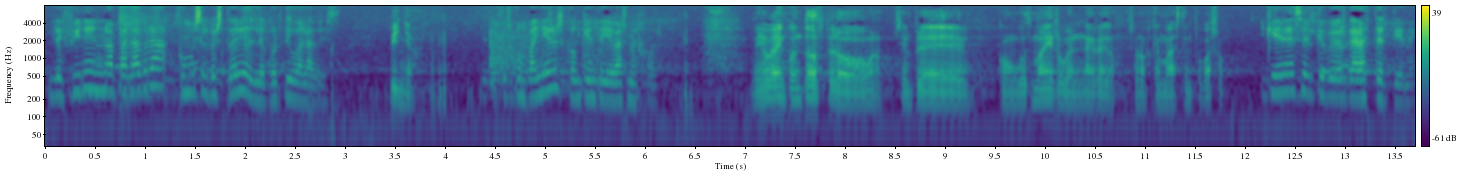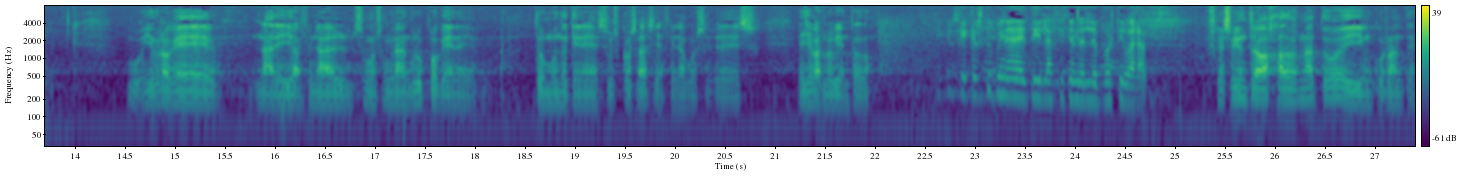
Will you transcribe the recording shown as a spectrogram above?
Define en una palabra cómo es el vestuario del Deportivo Alavés. Piña. De tus compañeros, ¿con quién te llevas mejor? Me llevo bien con todos, pero bueno, siempre con Guzmán y Rubén Negredo, son los que más tiempo paso. ¿Quién es el que peor carácter tiene? Uh, Yo creo que nadie, yo al final somos un gran grupo que eh, todo el mundo tiene sus cosas y al final pues es, es llevarlo bien todo. ¿Qué crees que opina de ti la afición del Deportivo Alavés? Pues que soy un trabajador nato y un currante.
